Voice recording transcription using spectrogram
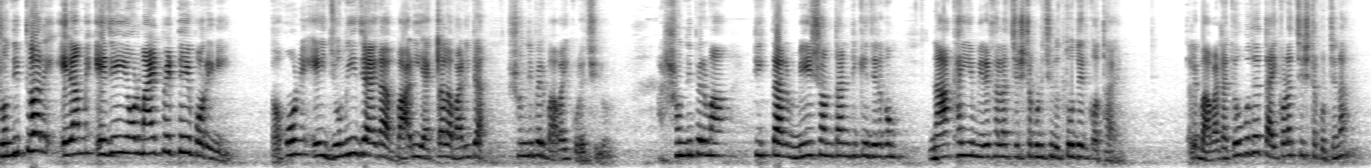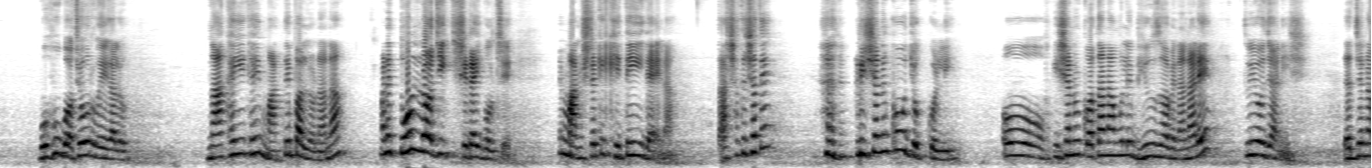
সন্দীপ তো আর এরাম এজেই ওর মায়ের পেট থেকে পড়েনি। তখন এই জমি জায়গা, বাড়ি, একতলা বাড়িটা সন্দীপের বাবাই করেছিল। আর সন্দীপের মা ঠিক তার মেয়ে সন্তানটিকে যেরকম না খাইয়ে মেরে ফেলার চেষ্টা করেছিল তোদের কথায়। তাহলে বাবাটাকেও বোধহয় তাই করার চেষ্টা করছে না? বহু বছর হয়ে গেল। না খাইয়ে খাইয়ে মারতে পারল না না? মানে তোর লজিক সেটাই বলছে। মানুষটাকে খেতেই দেয় না। তার সাথে সাথে কৃষাণুকেও যোগ করলি। ও কিষাণুর কথা না বলে ভিউজ হবে না না রে? তুইও জানিস। যার জন্য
